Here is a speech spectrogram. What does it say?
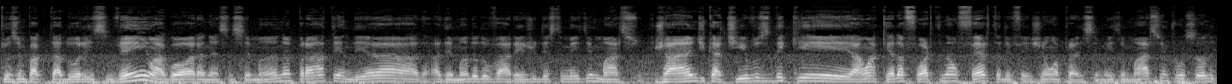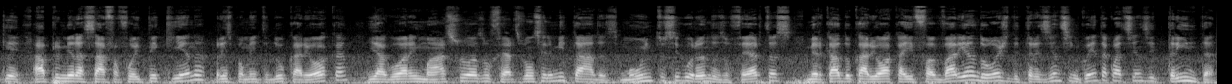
que os empacotadores venham agora nessa semana para atender a, a, demanda do varejo deste mês de março. Já há indicativos de que há uma queda forte na oferta de feijão para esse mês de março, em função de que a primeira safra foi pequena, principalmente do carioca, e agora em março as ofertas vão ser limitadas. Muito segurando segurando as ofertas. Mercado carioca aí variando hoje de 350 a 430.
